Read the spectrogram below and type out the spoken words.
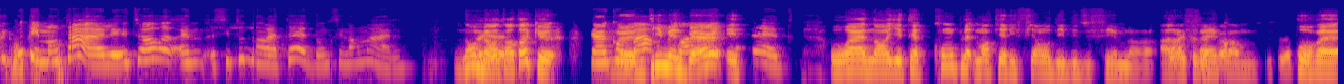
c'est tout est mental. et tu vois, C'est tout dans la tête, donc c'est normal. non, mais on t'entend que C'est un le combat. Demon entre Bear est. Ouais, non, il était complètement terrifiant au début du film. Là. À Ouais, la fin, comme pour euh,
